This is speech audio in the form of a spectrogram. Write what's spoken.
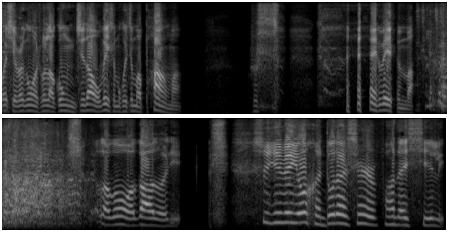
我媳妇跟我说，老公，你知道我为什么会这么胖吗？我说是，为什么？老公，我告诉你，是因为有很多的事儿放在心里，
